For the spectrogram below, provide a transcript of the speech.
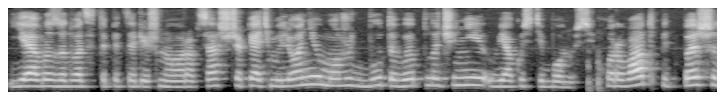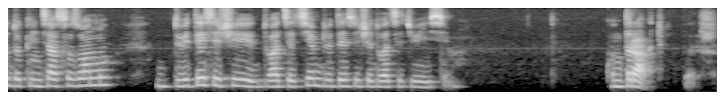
євро за 25-річного гравця. Ще 5 мільйонів можуть бути виплачені в якості бонусів. Хорват підпише до кінця сезону 2027-2028. Контракт підпише.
